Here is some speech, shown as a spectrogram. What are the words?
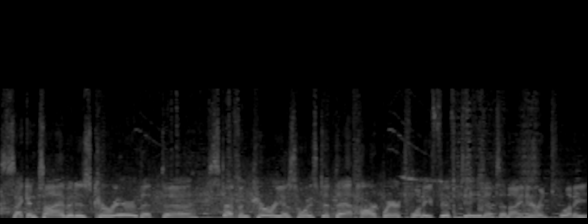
Second time in his career that uh, Stephen Curry has hoisted that hardware 2015 and tonight here in 2020.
